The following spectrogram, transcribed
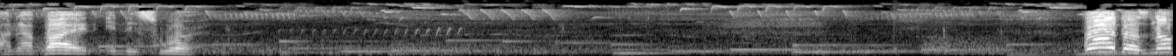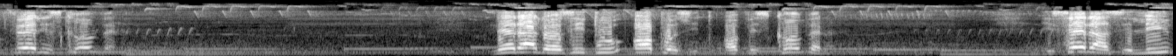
And abide in His Word. God does not fail His covenant. Neither does He do opposite of His covenant. He said, as He live,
